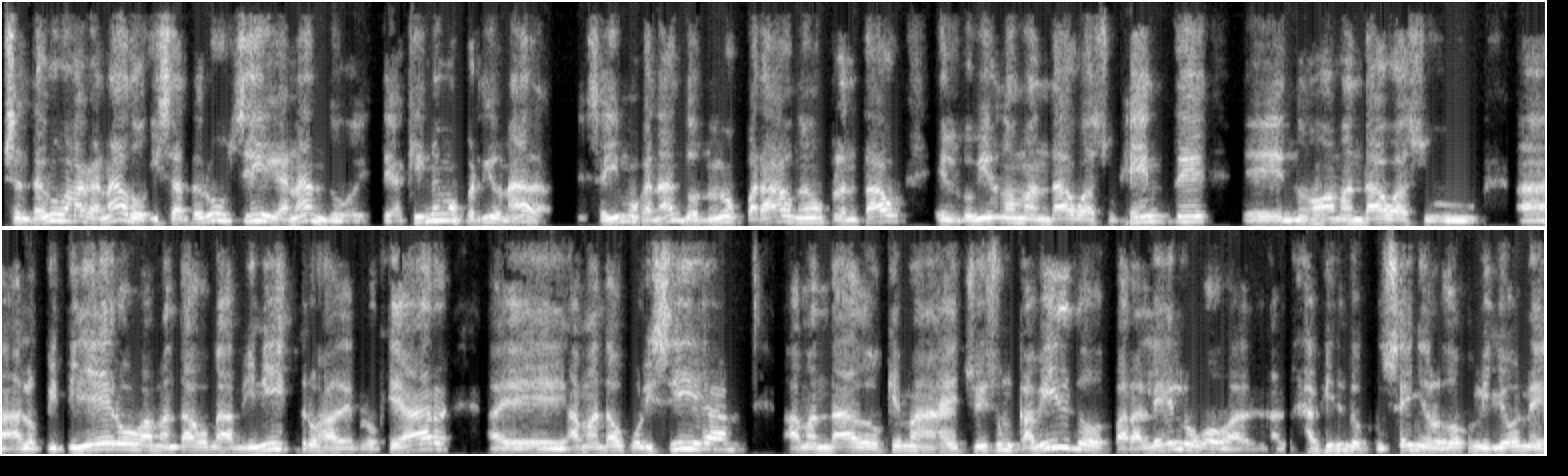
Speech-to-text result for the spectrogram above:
Santa Cruz ha ganado y Santa Cruz sigue ganando. Este, aquí no hemos perdido nada seguimos ganando, no hemos parado, no hemos plantado, el gobierno ha mandado a su gente, eh, no ha mandado a su a, los pitilleros, ha mandado a ministros a desbloquear, eh, ha mandado policía, ha mandado, ¿qué más ha hecho? Hizo un cabildo paralelo al, cabildo cruceño, los dos millones,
